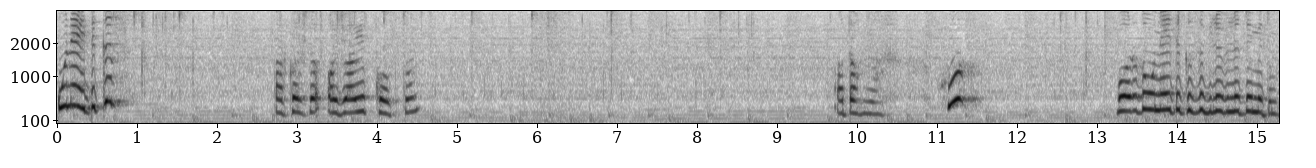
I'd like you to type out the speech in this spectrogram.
O neydi kız? Arkadaşlar acayip korktum. Adamlar. Huh. Bu arada o neydi kızı bile bile demedim.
